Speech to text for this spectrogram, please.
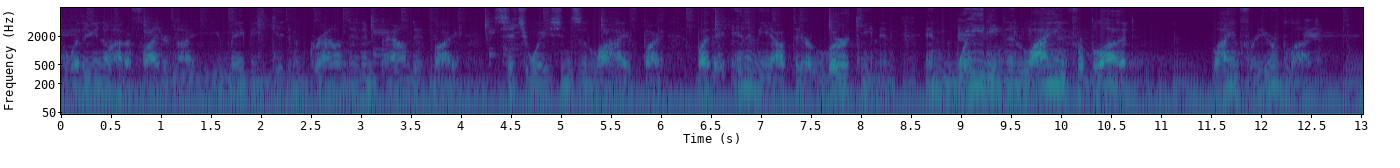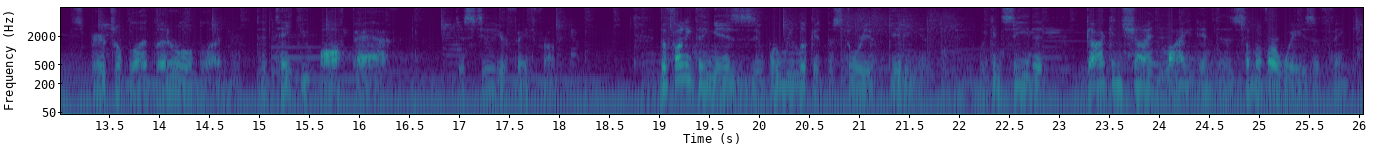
So whether you know how to fight or not, you may be getting grounded and pounded by situations in life, by by the enemy out there lurking and, and waiting and lying for blood. Lying for your blood. Spiritual blood, literal blood, to take you off path, to steal your faith from you. The funny thing is, is when we look at the story of Gideon, we can see that God can shine light into some of our ways of thinking.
